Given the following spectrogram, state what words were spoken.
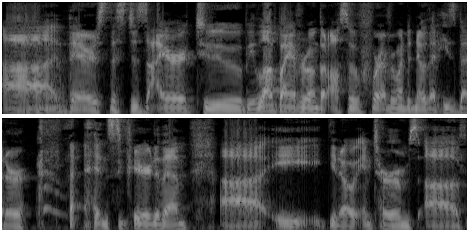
Uh, There's this desire to be loved by everyone, but also for everyone to know that he's better and superior to them. Uh, he, you know, in terms of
